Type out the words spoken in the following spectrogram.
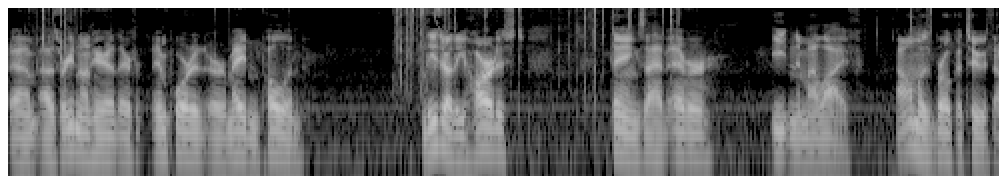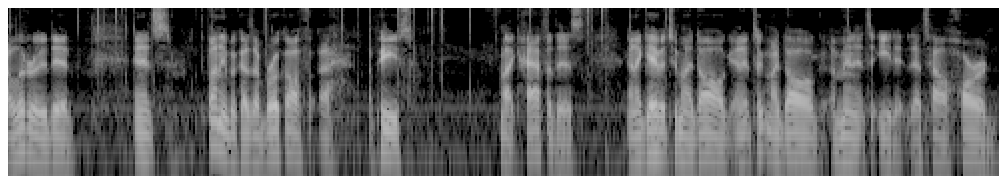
Um, I was reading on here, they're imported or made in Poland. These are the hardest things I have ever eaten in my life. I almost broke a tooth. I literally did. And it's funny because I broke off a, a piece, like half of this, and I gave it to my dog, and it took my dog a minute to eat it. That's how hard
